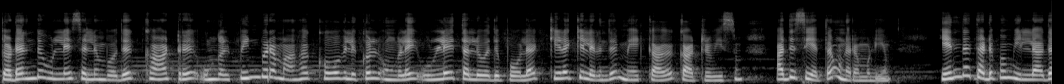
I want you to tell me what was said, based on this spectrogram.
தொடர்ந்து உள்ளே செல்லும்போது காற்று உங்கள் பின்புறமாக கோவிலுக்குள் உங்களை உள்ளே தள்ளுவது போல கிழக்கிலிருந்து மேற்காக காற்று வீசும் அதிசயத்தை உணர முடியும். எந்த தடுப்பும் இல்லாத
